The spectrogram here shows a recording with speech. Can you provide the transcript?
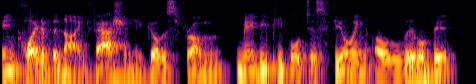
in quite a benign fashion. It goes from maybe people just feeling a little bit,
